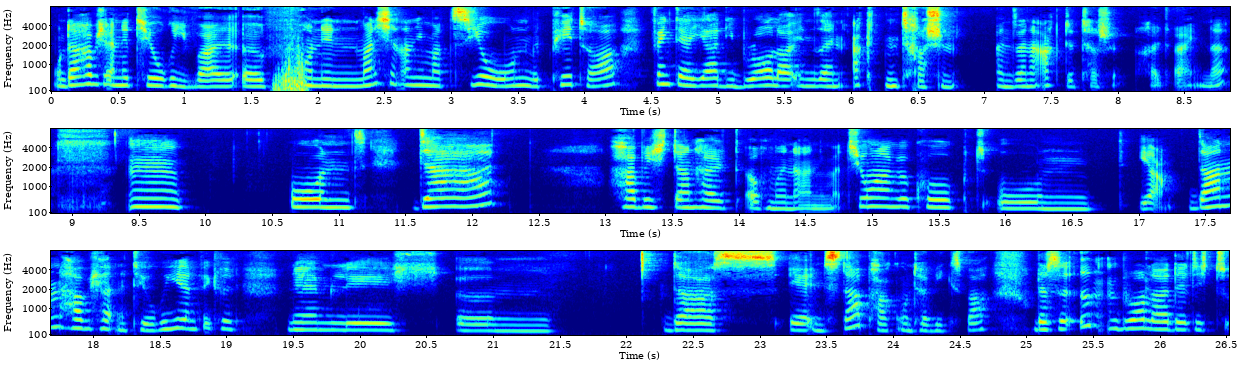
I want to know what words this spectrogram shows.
und da habe ich eine Theorie, weil äh, von den manchen Animationen mit Peter fängt er ja die Brawler in seinen Aktentaschen, in seiner Aktentasche halt ein, ne? Mm, und da habe ich dann halt auch meine Animation angeguckt und ja, dann habe ich halt eine Theorie entwickelt, nämlich, ähm, dass er im Starpark unterwegs war und dass er irgendeinen Brawler, der sich zu,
